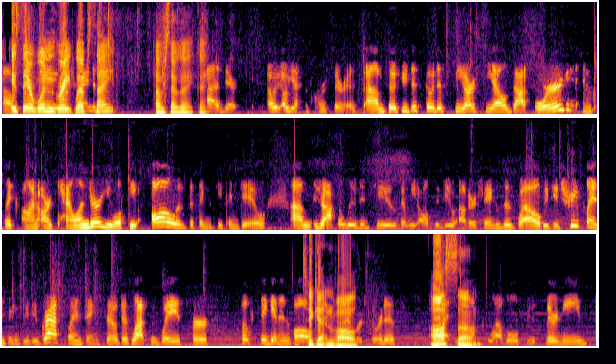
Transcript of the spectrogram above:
Um, Is there so one great were trying to- website? I'm sorry, go ahead. Go ahead. Uh, there. Oh, oh, yes, of course there is. Um, so if you just go to crcl.org and click on our calendar, you will see all of the things you can do. Um, Jacques alluded to that we also do other things as well. We do tree plantings, we do grass planting. So there's lots of ways for folks to get involved. To get involved. Sort of Awesome. level suits their needs.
